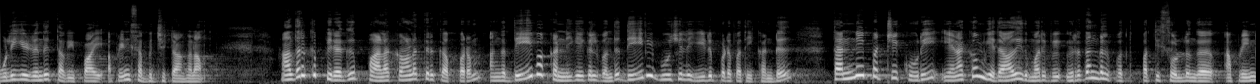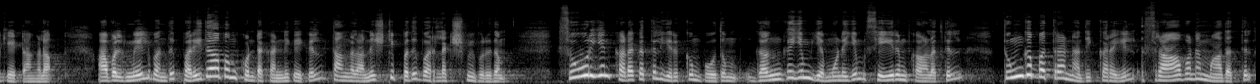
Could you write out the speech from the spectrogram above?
ஒளி எழுந்து தவிப்பாய் அப்படின்னு சபிச்சிட்டாங்களாம். அதற்கு பிறகு பல காலத்திற்கு அப்புறம் அங்கே தெய்வ கன்னிகைகள் வந்து தேவி பூஜையில் ஈடுபடுவதை கண்டு தன்னை பற்றி கூறி எனக்கும் ஏதாவது இது மாதிரி விரதங்கள் பற்றி சொல்லுங்க அப்படின்னு கேட்டாங்களாம். அவள் மேல் வந்து பரிதாபம் கொண்ட கன்னிகைகள் தாங்கள் அனுஷ்டிப்பது வரலட்சுமி விரதம். சூரியன் கடகத்தில் இருக்கும் போதும் கங்கையும் யமுனையும் சேரும் காலத்தில் துங்கபத்ரா நதிக்கரையில் சிராவண மாதத்தில்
